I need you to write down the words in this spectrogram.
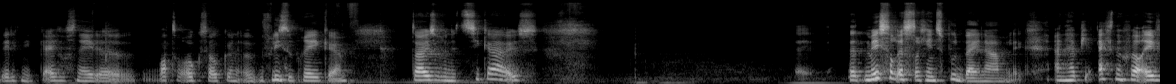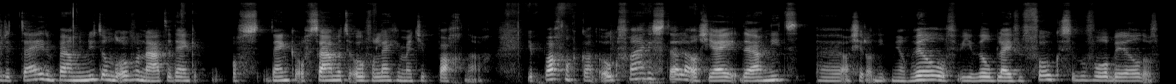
weet ik niet, keizersnede, wat er ook zou kunnen, vliezen breken, thuis of in het ziekenhuis. Het, meestal is er geen spoed bij namelijk. En heb je echt nog wel even de tijd, een paar minuten om erover na te denken. Of denken of samen te overleggen met je partner. Je partner kan ook vragen stellen als jij daar niet, als je dat niet meer wil, of je wil blijven focussen bijvoorbeeld, of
